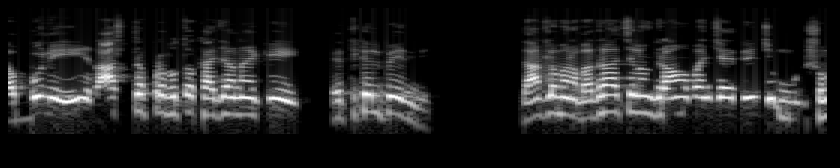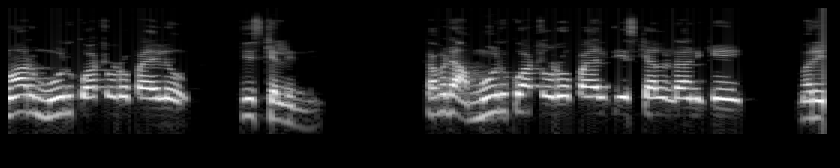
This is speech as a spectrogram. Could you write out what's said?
డబ్బుని రాష్ట్ర ప్రభుత్వ ఖజానాకి ఎత్తుకెళ్ళిపోయింది. దాంట్లో మన భద్రాచలం గ్రామ పంచాయతీ నుంచి సుమారు మూడు కోట్ల రూపాయలు తీసుకెళ్ళింది. కాబట్టి ఆ మూడు కోట్ల రూపాయలు తీసుకెళ్ళడానికి మరి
